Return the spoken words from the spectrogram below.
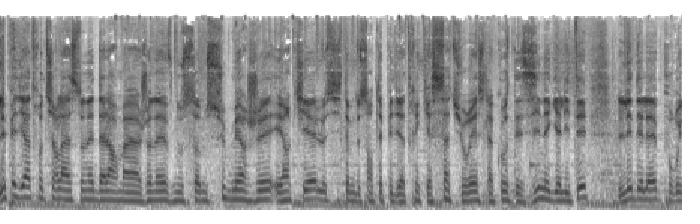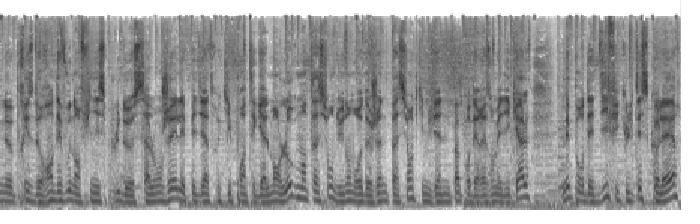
Les pédiatres tirent la sonnette d'alarme à Genève. Nous sommes submergés et inquiets. Le système de santé pédiatrique est saturé. Cela cause des inégalités. Les délais pour une prise de rendez-vous n'en finissent plus de s'allonger. Les pédiatres qui pointent également l'augmentation du nombre de jeunes patients qui ne viennent pas pour des raisons médicales, mais pour des difficultés scolaires.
